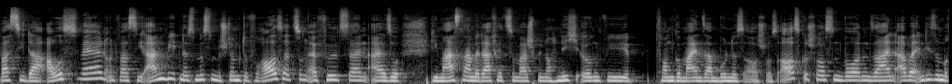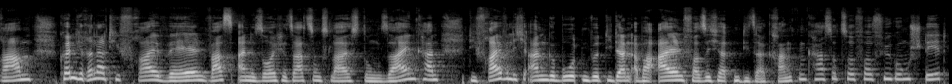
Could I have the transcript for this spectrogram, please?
was sie da auswählen und was sie anbieten. Es müssen bestimmte Voraussetzungen erfüllt sein. Also die Maßnahme darf jetzt zum Beispiel noch nicht irgendwie vom gemeinsamen Bundes Bundesausschuss ausgeschlossen worden sein. Aber in diesem Rahmen können die relativ frei wählen, was eine solche Satzungsleistung sein kann, die freiwillig angeboten wird, die dann aber allen Versicherten dieser Krankenkasse zur Verfügung steht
